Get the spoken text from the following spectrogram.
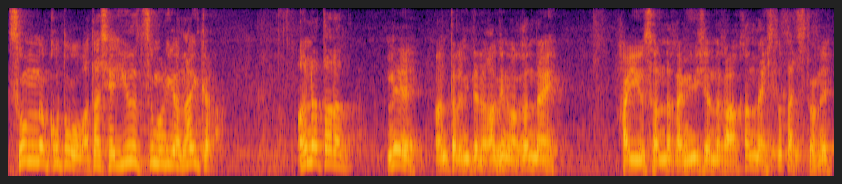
そんなことを私は言うつもりがないから。あなたらねあんたらみたいなわけのわかんない俳優さんだかミュージシャンだかわかんない人たちとねこ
